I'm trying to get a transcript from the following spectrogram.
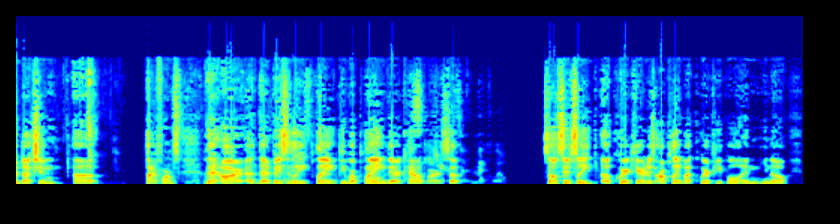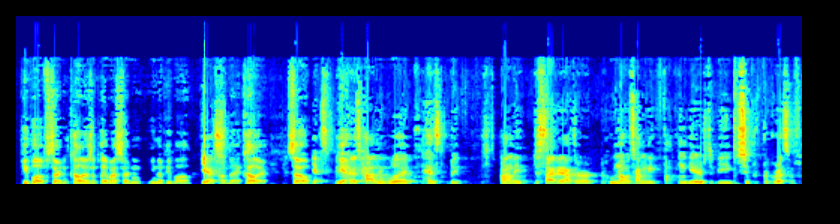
production uh platforms that are uh, that are basically playing people are playing their counterparts. So Characters of Michael- so essentially, uh, queer characters are played by queer people, and you know people of certain colors are played by certain you know people yes. of that color. So Yes, yeah, because Hollywood has finally decided after who knows how many fucking years to be super progressive.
